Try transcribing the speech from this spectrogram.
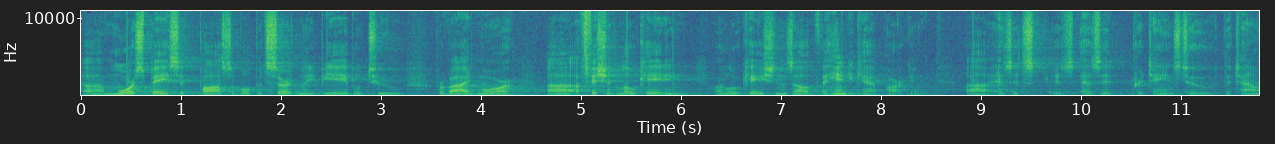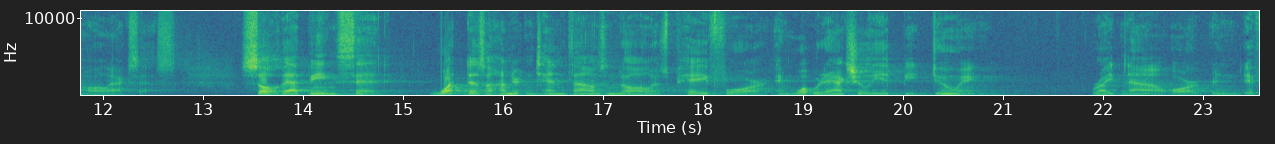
uh, more space if possible, but certainly be able to provide more uh, efficient locating or locations of the handicap parking uh, as it's, as as it pertains to the town hall access. So that being said, what does $110,000 pay for, and what would actually it be doing right now? Or in- if,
